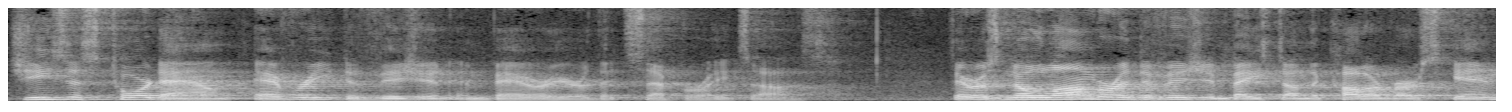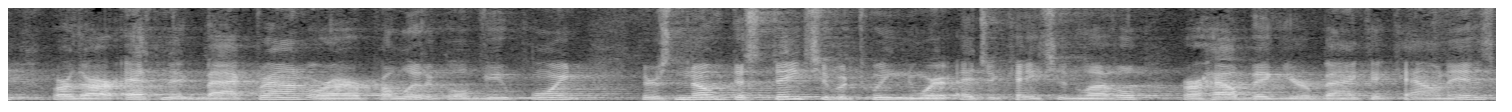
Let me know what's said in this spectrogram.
Jesus tore down every division and barrier that separates us. There is no longer a division based on the color of our skin or our ethnic background or our political viewpoint. There's no distinction between where education level or how big your bank account is.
